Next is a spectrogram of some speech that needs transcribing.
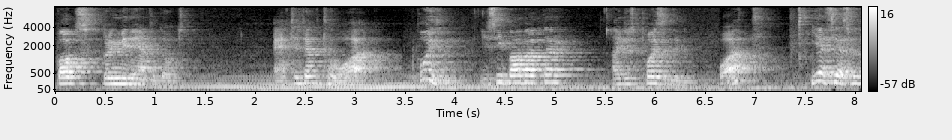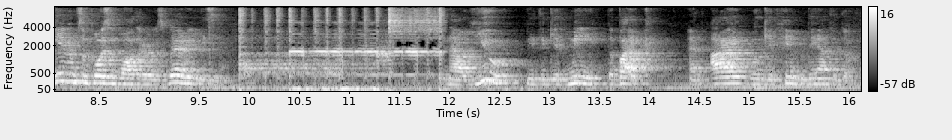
Boggs, bring me the antidote. Antidote to what? Poison. You see Bob out there? I just poisoned him. What? Yes, yes, we gave him some poisoned water. It was very easy. Now you need to give me the bike, and I will give him the antidote.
